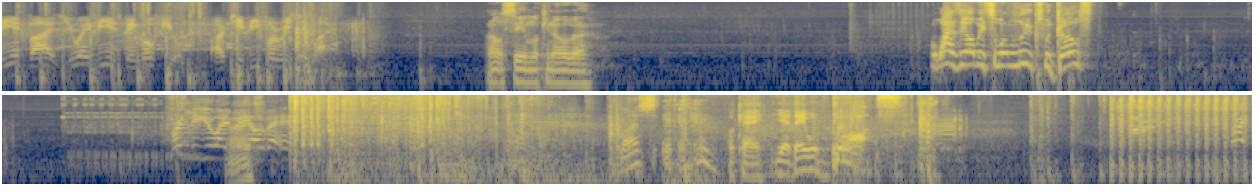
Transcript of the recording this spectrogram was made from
Be advised, UAV is bingo fuel. RTB for resupply. I don't see him looking over. Why is he always someone Luke's with Ghost? Friendly UAV Nice. overhead. Nice. Okay, yeah, they were bots. Mark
